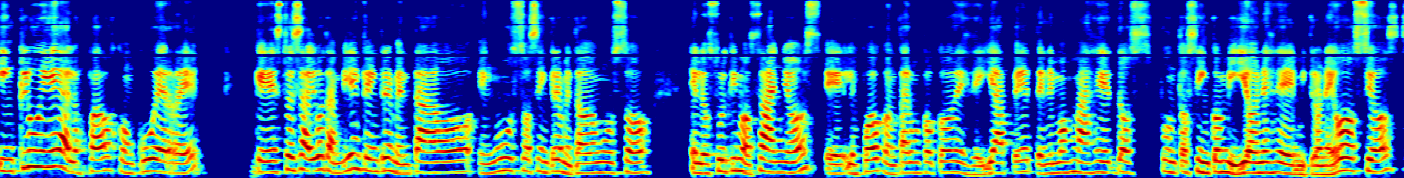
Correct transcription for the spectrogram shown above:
incluye a los pagos con QR que esto es algo también que ha incrementado en uso, se ha incrementado en uso en los últimos años. Eh, les puedo contar un poco desde YAPE, tenemos más de 2.5 millones de micronegocios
